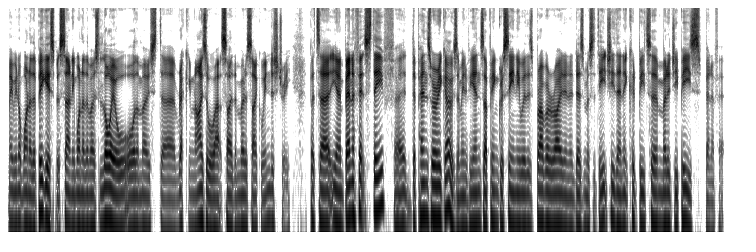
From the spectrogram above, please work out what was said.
Maybe not one of the biggest, but certainly one of the most loyal or the most uh, recognizable outside the motorcycle industry. But uh, you know, benefits Steve uh, depends where he goes. I mean, if he ends up in Gresini with his brother riding a Desmosedici, then it could be to MotoGP's benefit.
